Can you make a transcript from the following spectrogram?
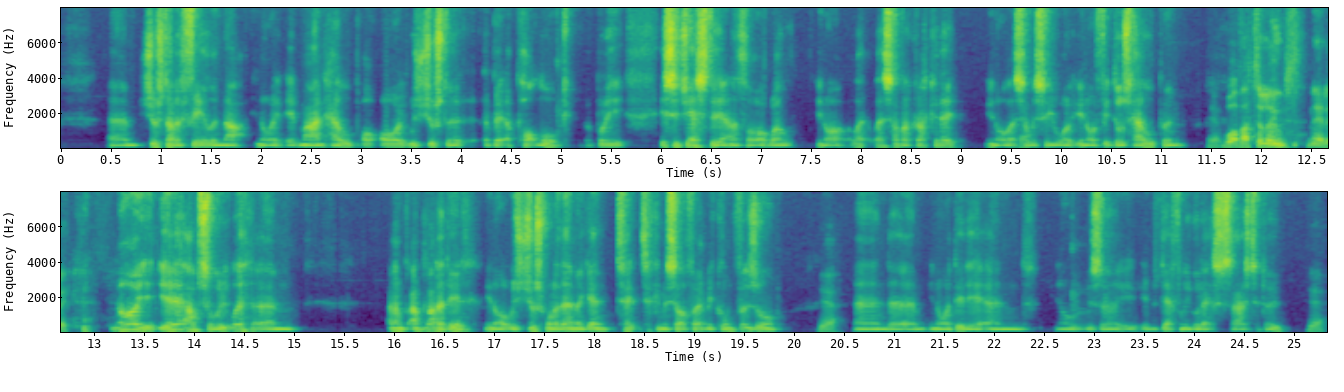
Um, just had a feeling that you know it, it might help, or, or, it was just a, a bit of pot luck. But he, he suggested it, and I thought, well, you know, let, us have a crack at it. You know, let's yeah. have a see what you know if it does help. And yeah. what have I to lose, nearly? no, yeah, absolutely. Um, and I'm, I'm, glad I did. You know, it was just one of them again, t- taking myself out of my comfort zone. Yeah. And um, you know, I did it, and you know, it was a, it was definitely good exercise to do. Yeah.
